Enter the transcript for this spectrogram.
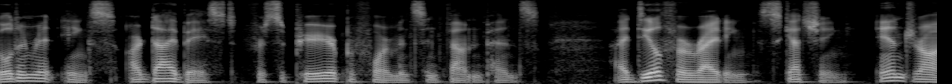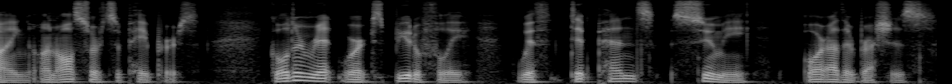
Goldenritt inks are dye based for superior performance in fountain pens, ideal for writing, sketching, and drawing on all sorts of papers. Goldenritt works beautifully with dip pens, sumi, or other brushes.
